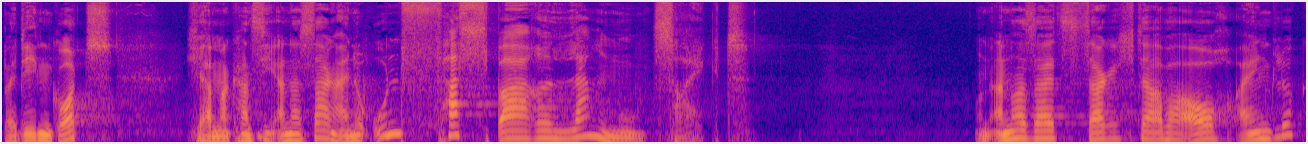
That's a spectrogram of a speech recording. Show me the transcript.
bei denen Gott ja, man kann es nicht anders sagen, eine unfassbare Langmut zeigt. Und andererseits sage ich da aber auch ein Glück.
